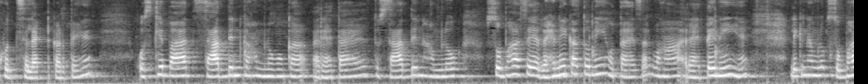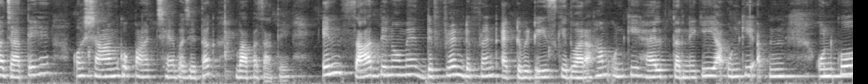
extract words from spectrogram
खुद सेलेक्ट करते हैं। उसके बाद सात दिन का हम लोगों का रहता है तो सात दिन हम लोग सुबह से रहने का तो नहीं होता है सर, वहाँ रहते नहीं हैं, लेकिन हम लोग सुबह जाते हैं और शाम को पाँच छः बजे तक वापस आते हैं। इन सात दिनों में डिफरेंट डिफरेंट एक्टिविटीज़ के द्वारा हम उनकी हेल्प करने की या उनकी अपन उनको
